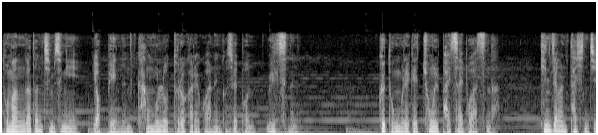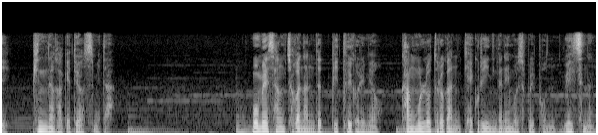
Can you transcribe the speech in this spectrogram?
도망가던 짐승이 옆에 있는 강물로 들어가려고 하는 것을 본 윌스는 그 동물에게 총을 발사해 보았으나 긴장한 탓인지 빗나가게 되었습니다. 몸에 상처가 난 듯 비틀거리며 강물로 들어간 개구리 인간의 모습을 본 윌스는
